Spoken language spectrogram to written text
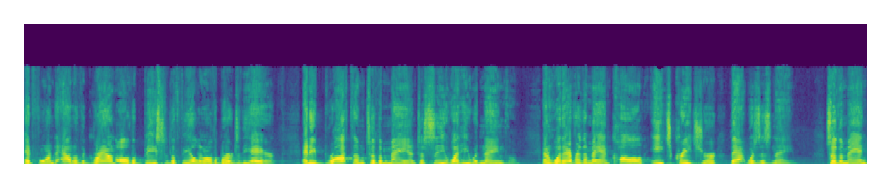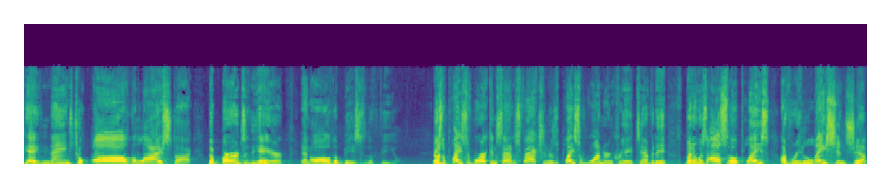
had formed out of the ground all the beasts of the field and all the birds of the air. And he brought them to the man to see what he would name them. And whatever the man called each creature, that was his name. So the man gave names to all the livestock, the birds of the air, and all the beasts of the field. It was a place of work and satisfaction. It was a place of wonder and creativity, but it was also a place of relationship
